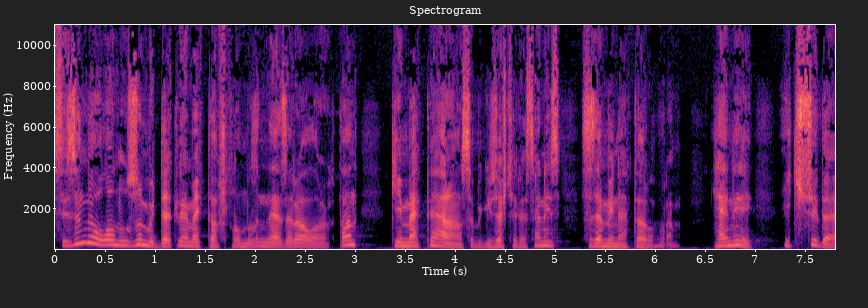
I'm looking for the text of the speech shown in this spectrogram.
sizinlə olan uzun müddətli əməkdaşlığımızı nəzərə alaraqdan qiymətli hər hansı bir güzəşt eləsəniz, sizə minnətdar oluram. Yəni ikisi də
